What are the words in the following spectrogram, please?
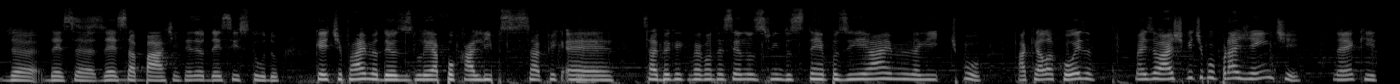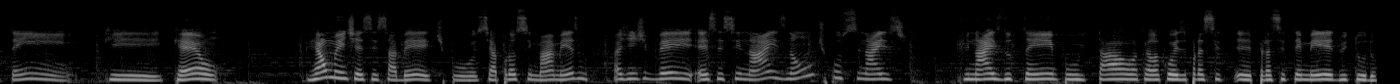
da- dessa, dessa parte, entendeu? Desse estudo. Porque, tipo, ai meu Deus, ler Apocalipse, sabe, fica- é, saber o que, que vai acontecer nos fins dos tempos e, ai, meu, e, tipo, aquela coisa. Mas eu acho que, tipo, pra gente, né, que tem, que quer um, realmente esse saber, tipo, se aproximar mesmo, a gente vê esses sinais, não, tipo, sinais finais do tempo e tal, aquela coisa pra se, eh, pra se ter medo e tudo.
